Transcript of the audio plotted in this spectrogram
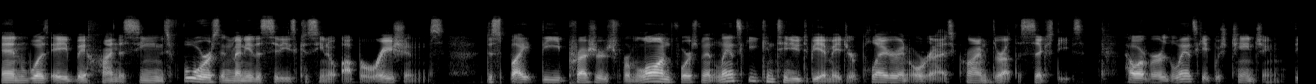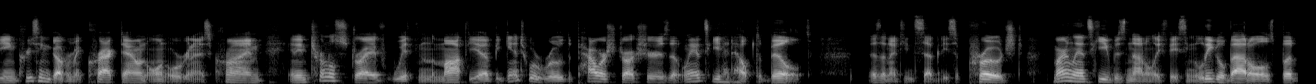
and was a behind the scenes force in many of the city's casino operations. Despite the pressures from law enforcement, Lansky continued to be a major player in organized crime throughout the 60s. However, the landscape was changing. The increasing government crackdown on organized crime and internal strife within the mafia began to erode the power structures that Lansky had helped to build. As the 1970s approached, Meyer Lansky was not only facing legal battles, but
